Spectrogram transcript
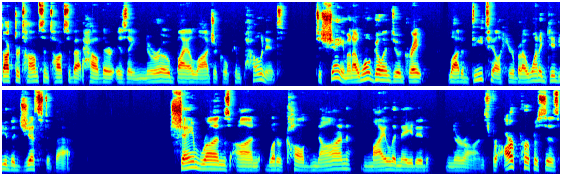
Dr. Thompson talks about how there is a neurobiological component to shame, and I won't go into a great lot of detail here, but I want to give you the gist of that. Shame runs on what are called non myelinated neurons. For our purposes,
